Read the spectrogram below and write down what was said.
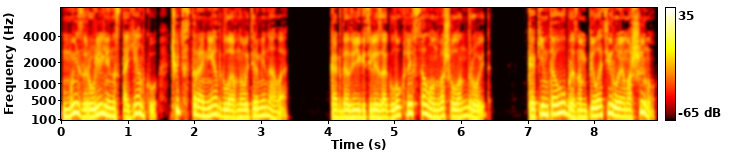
Мы зарулили на стоянку чуть в стороне от главного терминала. Когда двигатели заглохли, в салон вошел андроид. Каким-то образом, пилотируя машину,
